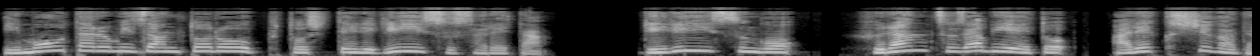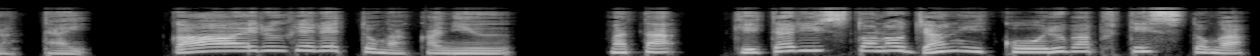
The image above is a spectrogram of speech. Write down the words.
イモータル・ミザントロープとしてリリースされた。リリース後、フランツ・ザビエとアレクシが脱退。ガーエル・フェレットが加入。また、ギタリストのジャン・イコール・バプティストが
